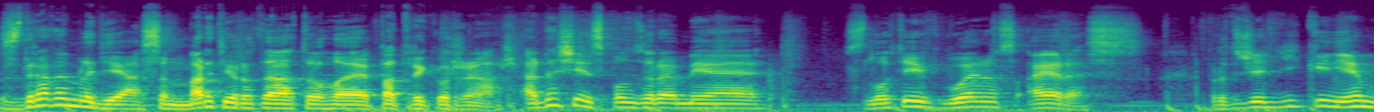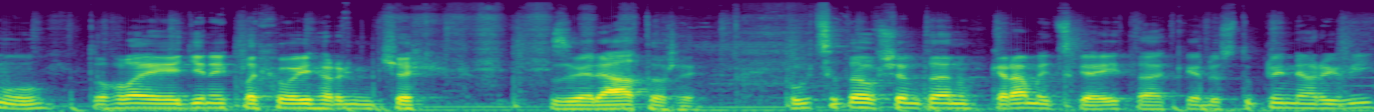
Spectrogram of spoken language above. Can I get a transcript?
Zdravím lidi, já jsem Martin Rota, tohle je Patrik Kořenář a dnešním sponzorem je Zlotěj v Buenos Aires, protože díky němu tohle je jediný plechový hrníček z Vědátoři. Pokud se to ovšem ten keramický, tak je dostupný na review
